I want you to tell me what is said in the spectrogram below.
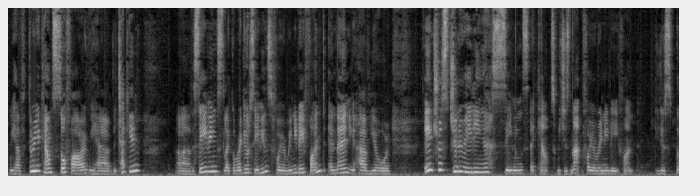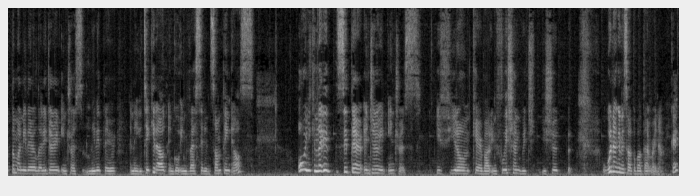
we have three accounts so far we have the checking uh, the savings, like a regular savings for your rainy day fund, and then you have your interest generating savings account, which is not for your rainy day fund. You just put the money there, let it generate interest, leave it there, and then you take it out and go invest it in something else. Or you can let it sit there and generate interest if you don't care about inflation, which you should, but we're not going to talk about that right now, okay?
